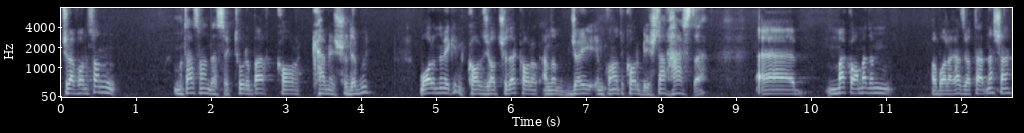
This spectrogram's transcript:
چون افغانستان متاسفانه در سکتور برق کار کم شده بود. و حالا نمیگیم کار زیاد شده کار اندام جای امکانات کار بیشتر هسته اه، ما که آمدم مبالغه زیادتر نشه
